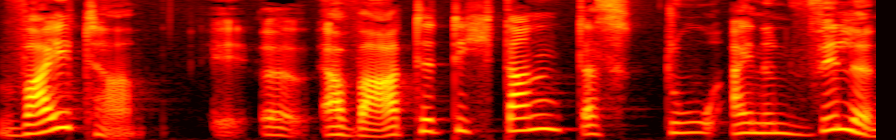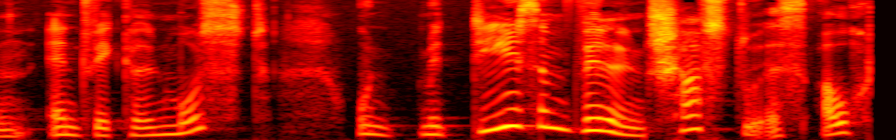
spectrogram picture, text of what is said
Weiter äh, erwartet dich dann, dass du einen Willen entwickeln musst und mit diesem Willen schaffst du es auch,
